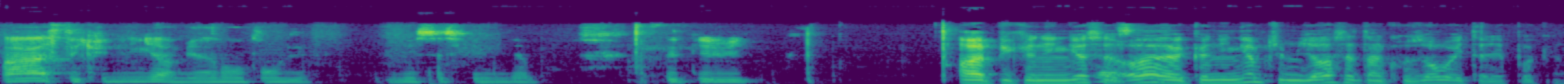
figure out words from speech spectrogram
Ah, c'était Cunningham, bien entendu. C'est Cunningham. C'était lui. Ah, et puis Cunningham, Ouais, ouais, tu me diras, c'était un cruiserweight à l'époque. hein.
